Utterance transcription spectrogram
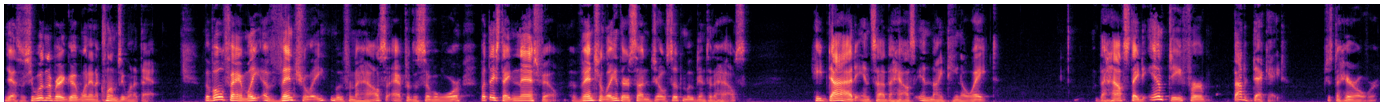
Yeah, so she wasn't a very good one and a clumsy one at that. The Vaulx family eventually moved from the house after the Civil War, but they stayed in Nashville. Eventually, their son Joseph moved into the house. He died inside the house in 1908. The house stayed empty for about a decade, just a hair over.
